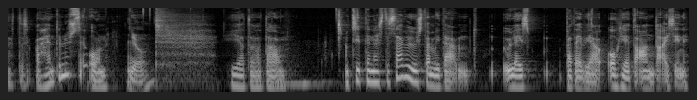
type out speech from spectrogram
että se vähentynyt se on. Joo. Ja tuota, Mut sitten näistä sävyistä, mitä yleispäteviä ohjeita antaisin,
